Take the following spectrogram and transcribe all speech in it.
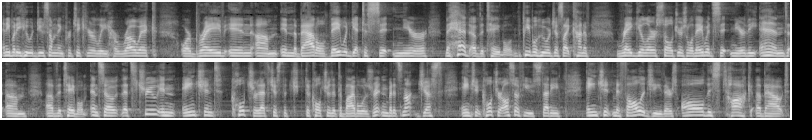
anybody who would do something particularly heroic heroic or brave in, um, in the battle, they would get to sit near the head of the table. The people who were just like kind of regular soldiers, well, they would sit near the end um, of the table. And so that's true in ancient culture. That's just the, the culture that the Bible was written, but it's not just ancient culture. Also, if you study ancient mythology, there's all this talk about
